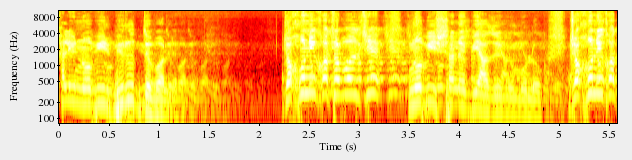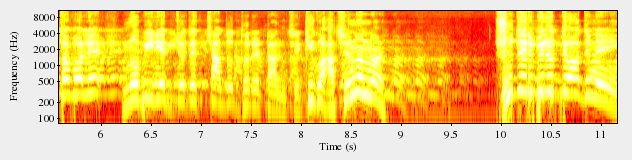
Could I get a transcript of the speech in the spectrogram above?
খালি নবীর বিরুদ্ধে বলে। যখনই কথা বলছে, নবীর সামনে বিয়াজবিমূলক। যখনই কথা বলে, নবীর ইজ্জতের চাদর ধরে টানছে। কি আছে না নয় সুদের বিরুদ্ধে অজ নেই।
